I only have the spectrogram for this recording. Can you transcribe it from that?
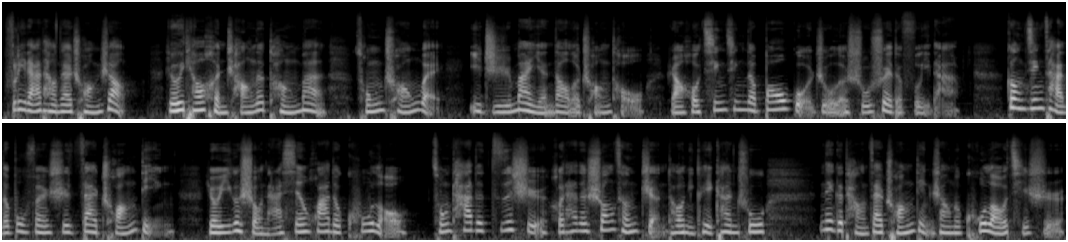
弗里达躺在床上，有一条很长的藤蔓从床尾一直蔓延到了床头，然后轻轻地包裹住了熟睡的弗里达。更精彩的部分是在床顶有一个手拿鲜花的骷髅，从他的姿势和他的双层枕头，你可以看出。那个躺在床顶上的骷髅其实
